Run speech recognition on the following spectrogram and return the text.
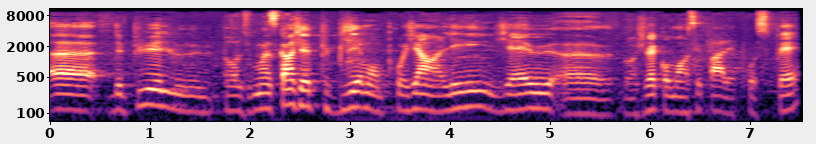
Euh, depuis le, bon, du moins quand j'ai publié mon projet en ligne, j'ai eu, euh, bon, je vais commencer par les prospects.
